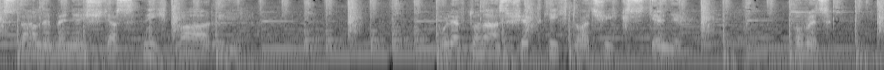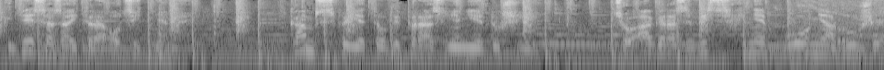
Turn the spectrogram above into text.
stále menej šťastných tvárí. Voľak to nás všetkých tlačí k stene. Povedz, kde sa zajtra ocitneme? Kam speje to vyprázdnenie duší? Čo ak raz vyschne vôňa rúže?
